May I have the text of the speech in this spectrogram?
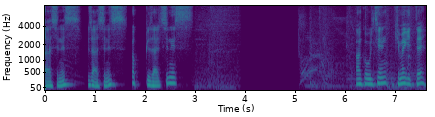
güzelsiniz. Güzelsiniz. Çok güzelsiniz. Kanka ultin kime gitti?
